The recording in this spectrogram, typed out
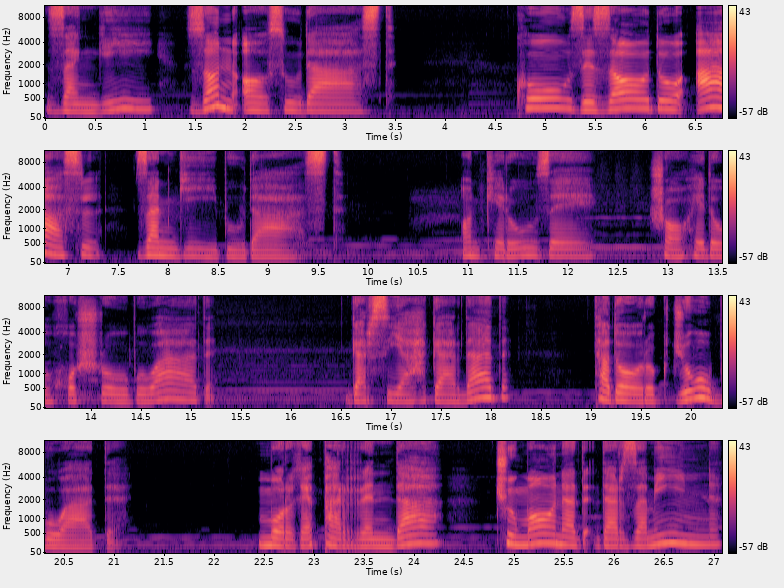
زنگی زان آسوده است. کو زاد و اصل زنگی بوده است. آنکه روز شاهد و خوشرو بود گر سیه گردد تدارک جو بود. مرغ پرنده چوماند در زمین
